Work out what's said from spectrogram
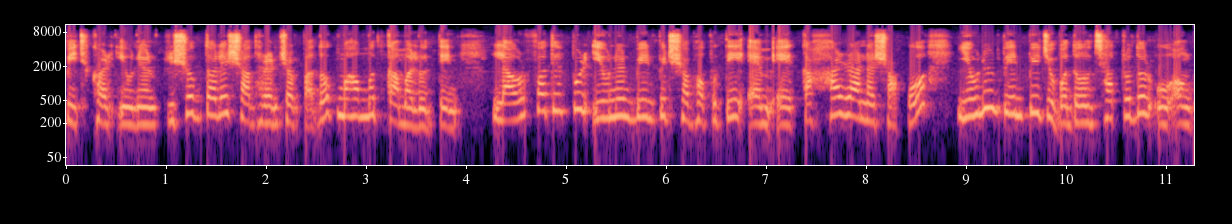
বিটখর ইউনিয়ন কৃষক দলের সাধারণ সম্পাদক মোহাম্মদ কামাল উদ্দিন, লাউর ফতেহপুর ইউনিয়ন বিএনপির সভাপতি এম এ কাহার রানা সহ ইউনিয়ন বিএনপি যুবদল, ছাত্রদল ও অঙ্গ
